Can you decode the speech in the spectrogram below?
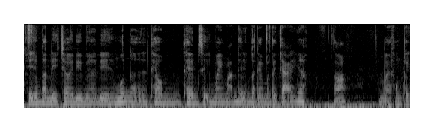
Khi chúng ta đi chơi đi đi muốn ờ, theo thêm sự may mắn thì chúng ta đeo bên tay trái nhé đó về phong thủy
